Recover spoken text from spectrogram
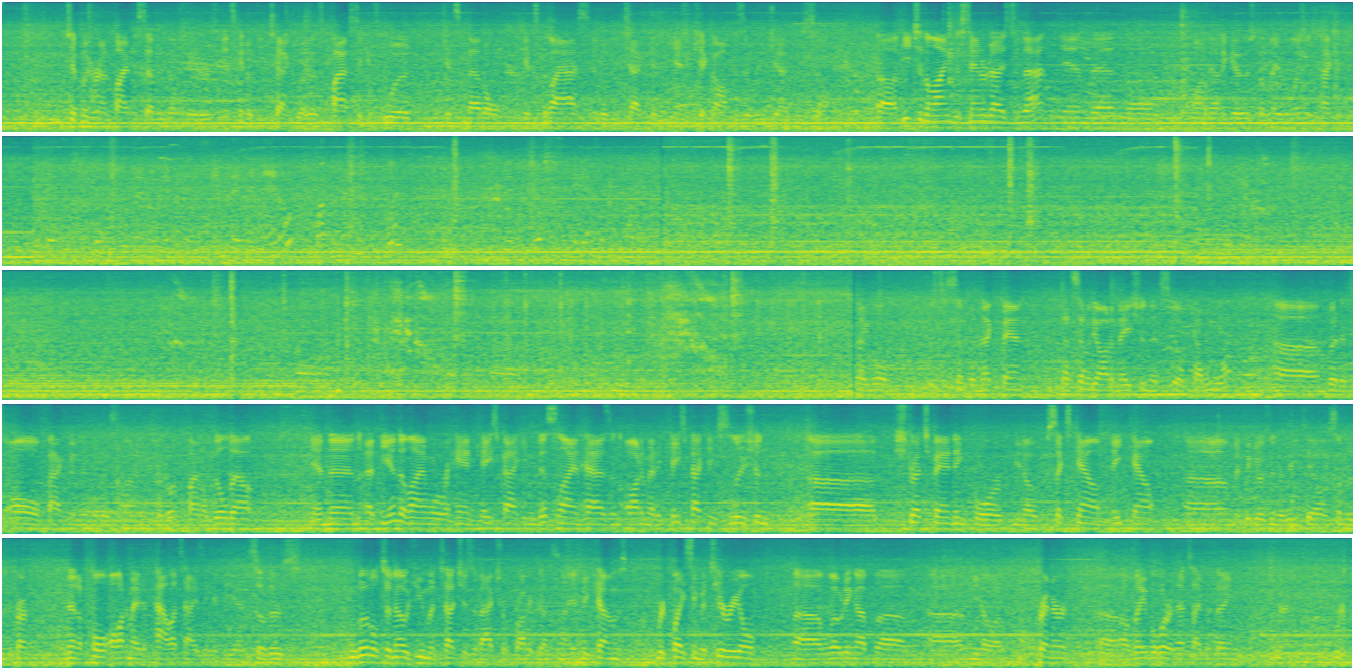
typically around five to seven millimeters, it's going to detect whether it's plastic, it's wood, it's metal, it's glass, it'll detect it and kick off as a reject. So uh, each of the lines is standardized to that, and then uh, on down it goes to labeling and packaging. Some of the automation that's still coming yet, uh, but it's all factored into this line for the final build out. And then at the end of the line where we're hand case packing, this line has an automatic case packing solution, uh, stretch banding for you know six count, eight count um, if it goes into retail, some of those and then a full automated palletizing at the end. So there's little to no human touches of actual product design. It becomes replacing material, uh, loading up uh, uh, you know a, a printer, uh, a labeler, that type of thing,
